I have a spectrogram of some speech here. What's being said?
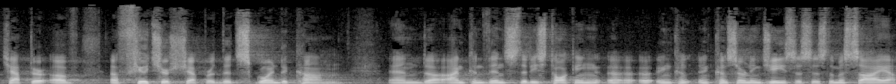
chapter of a future shepherd that's going to come. And uh, I'm convinced that he's talking uh, uh in, in concerning Jesus as the Messiah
